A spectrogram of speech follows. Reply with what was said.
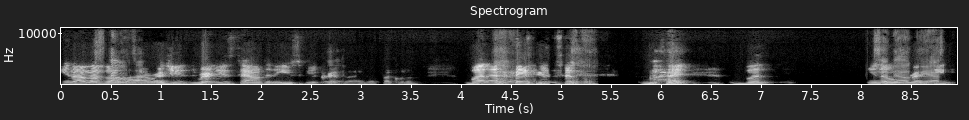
you know, I'm not gonna lie. Reggie Reggie's talented. He used to be a crip. I ain't gonna fuck with him. But uh, just, but but you know, Reggie.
